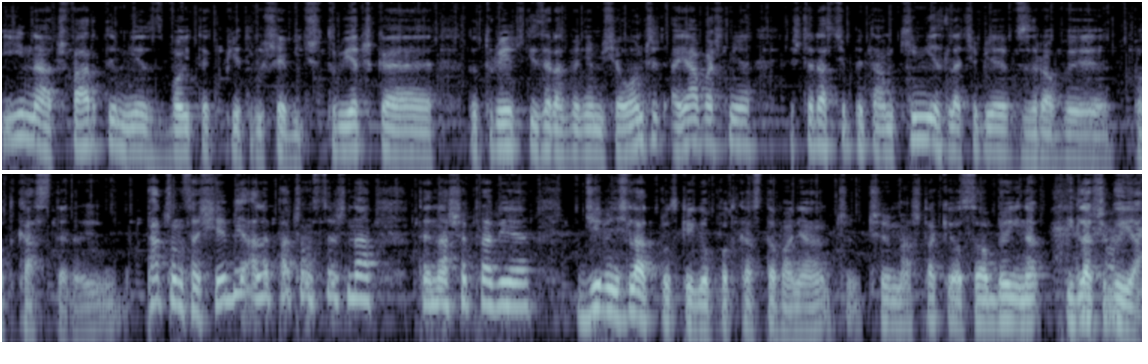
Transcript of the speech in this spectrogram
i na czwartym jest Wojtek Pietrusiewicz. Trójeczkę, do trójeczki zaraz będziemy się łączyć, a ja właśnie jeszcze raz Cię pytam, kim jest dla Ciebie wzorowy podcaster? Patrząc na siebie, ale patrząc też na te nasze prawie 9 lat polskiego podcastowania. Czy, czy masz takie osoby i, na, i dlaczego ja?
